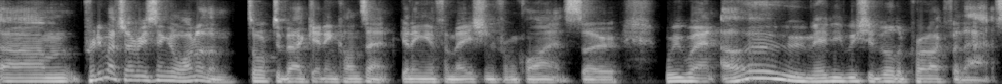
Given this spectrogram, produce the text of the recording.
um, pretty much every single one of them talked about getting content, getting information from clients. So we went, oh, maybe we should build a product for that.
